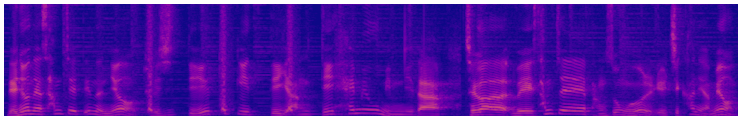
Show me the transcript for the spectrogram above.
내년의 삼재띠는요, 돼지띠, 토끼띠, 양띠, 해묘입니다. 제가 왜 삼재 방송을 일찍 하냐면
